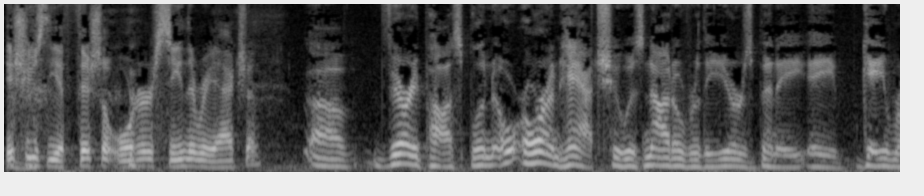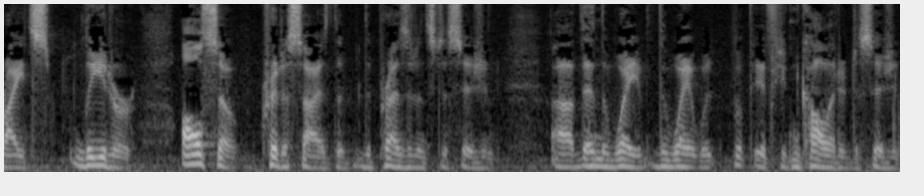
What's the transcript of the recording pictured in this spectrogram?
issues the official order, seeing the reaction? Uh, very possible. And Orrin Hatch, who has not over the years been a, a gay rights leader, also criticized the, the president's decision. Uh, then the way the way it was, if you can call it a decision.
